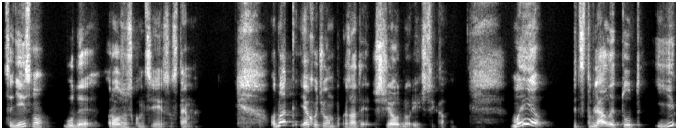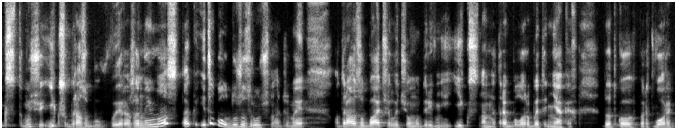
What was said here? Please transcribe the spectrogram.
це дійсно буде розв'язком цієї системи. Однак я хочу вам показати ще одну річ цікаву. Ми підставляли тут x, тому що x одразу був виражений в нас, так? і це було дуже зручно, адже ми одразу бачили, чому дорівнює x. Нам не треба було робити ніяких додаткових перетворень.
